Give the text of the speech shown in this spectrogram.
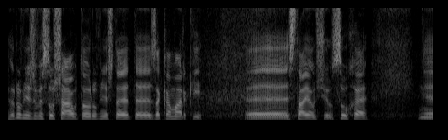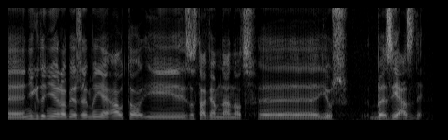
Również wysusza auto, również te, te zakamarki e, stają się suche. E, Nigdy nie robię, że myję auto i zostawiam na noc e, już bez jazdy.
